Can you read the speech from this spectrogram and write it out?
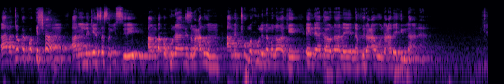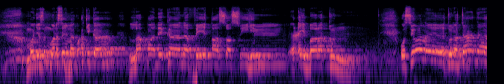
anatoka kwake Sham, anaelekea sasa Misri, ambako kuna agizo maalum ametumwa kule na Mola wake, ende akaonane na Firaun alayhi laana. Mwenyezi Mungu anasema kwa hakika, laqad kana fi qasasihim ibaratun, Usione tunataja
